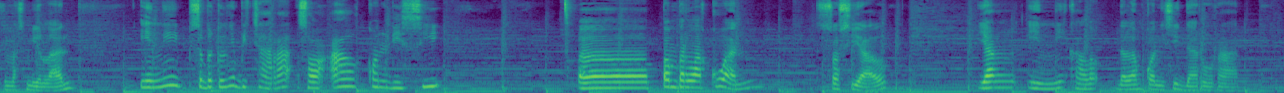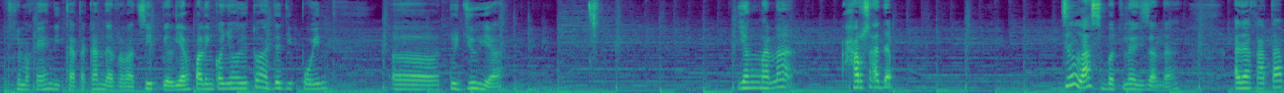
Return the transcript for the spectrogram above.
1959 ini sebetulnya bicara soal kondisi uh, pemberlakuan sosial yang ini kalau dalam kondisi darurat makanya dikatakan darurat sipil. Yang paling konyol itu ada di poin uh, eh, 7 ya. Yang mana harus ada jelas sebetulnya di sana. Ada kata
